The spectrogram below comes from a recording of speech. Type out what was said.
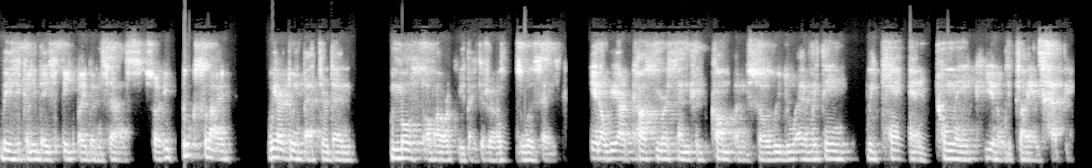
basically they speak by themselves. So it looks like we are doing better than most of our competitors will say. You know, we are customer centric company, so we do everything we can to make, you know, the clients happy.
